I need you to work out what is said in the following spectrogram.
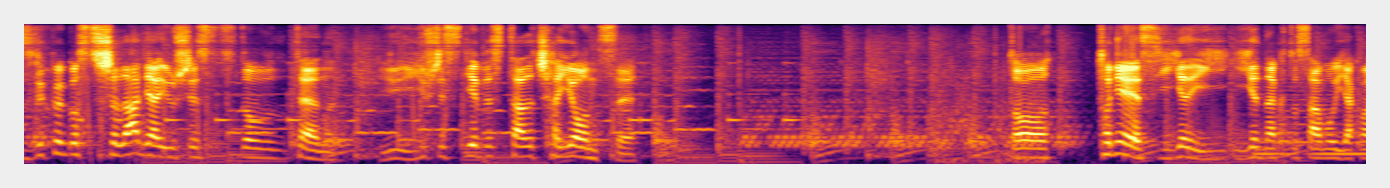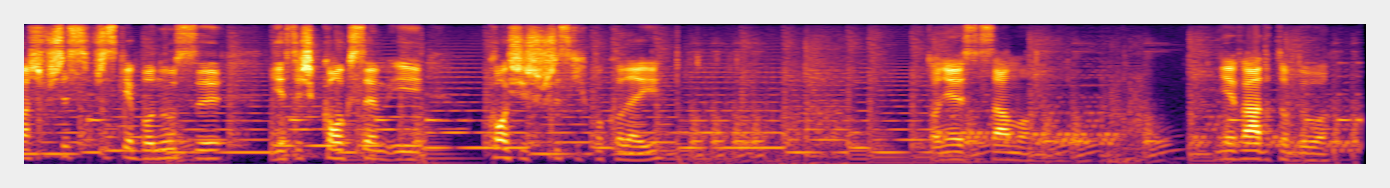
zwykłego strzelania już jest, no, ten, już jest niewystarczające. To, to nie jest je, jednak to samo, jak masz wszys, wszystkie bonusy, jesteś koksem i kosisz wszystkich po kolei. To nie jest to samo. Nie warto było.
